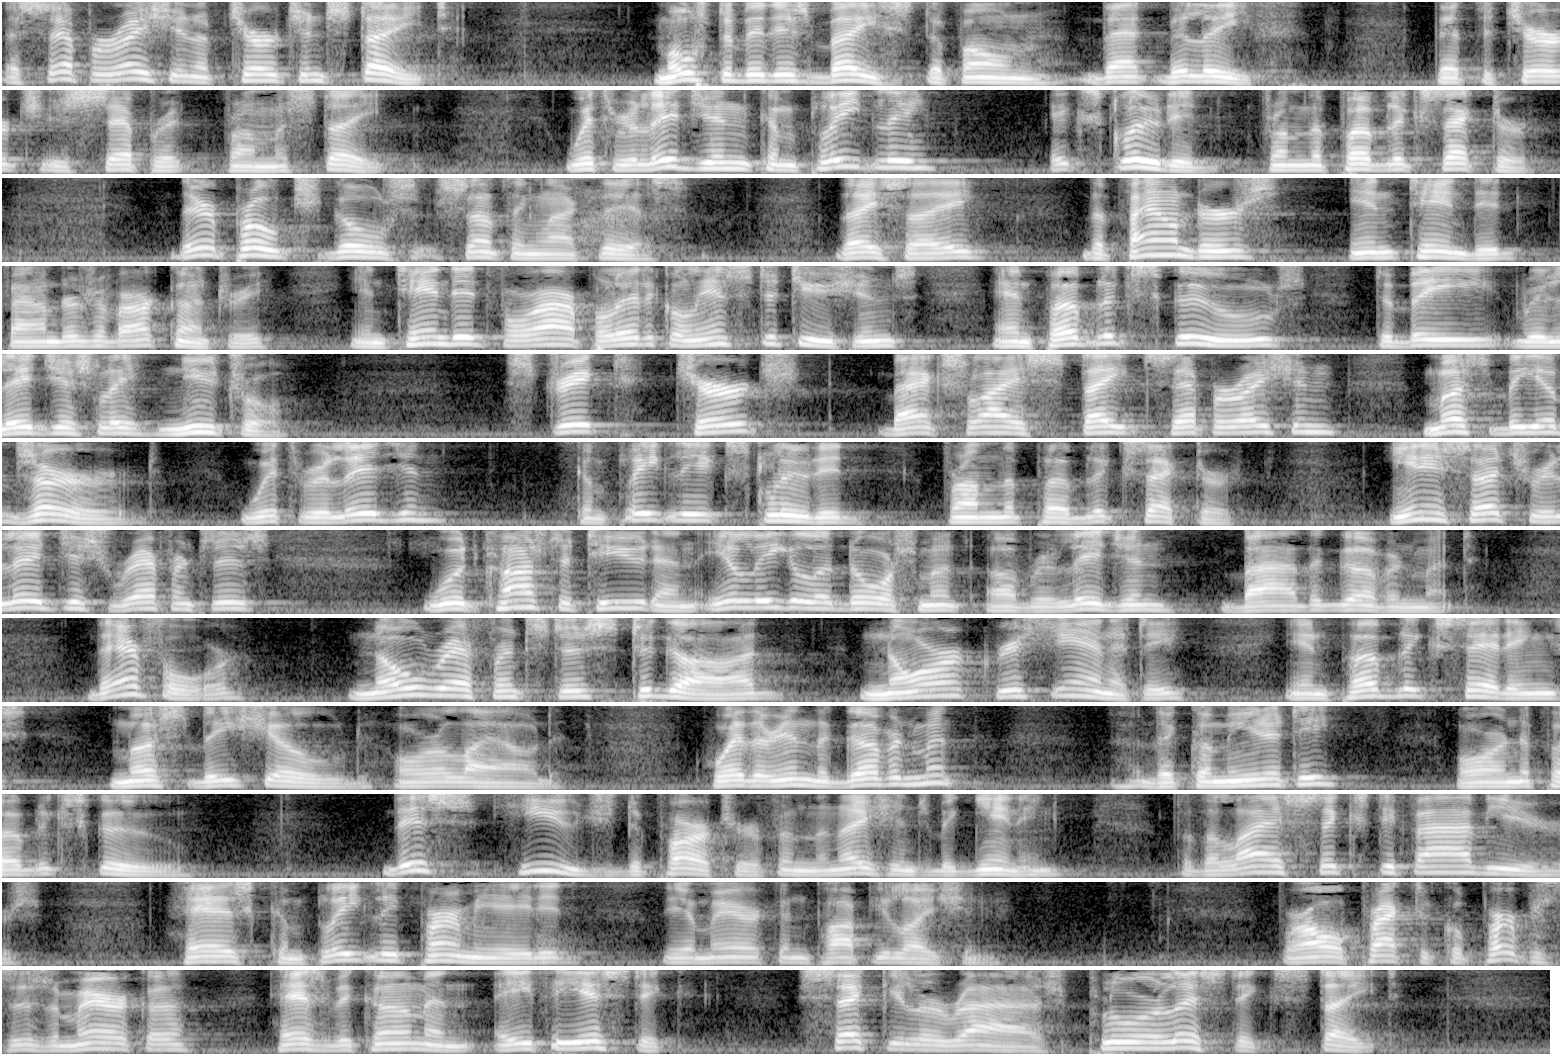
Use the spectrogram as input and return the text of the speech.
a separation of church and state. Most of it is based upon that belief that the church is separate from the state, with religion completely excluded from the public sector. Their approach goes something like this. They say the founders intended, founders of our country, intended for our political institutions and public schools to be religiously neutral. Strict church backslash state separation must be observed with religion completely excluded from the public sector. Any such religious references would constitute an illegal endorsement of religion by the government. Therefore, no references to God nor Christianity in public settings must be showed or allowed, whether in the government, the community, or in the public school. This huge departure from the nation's beginning for the last 65 years has completely permeated the American population. For all practical purposes, America has become an atheistic, secularized, pluralistic state.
